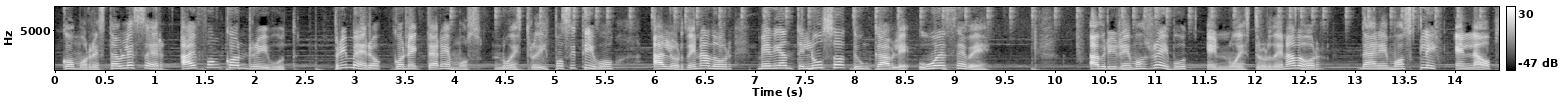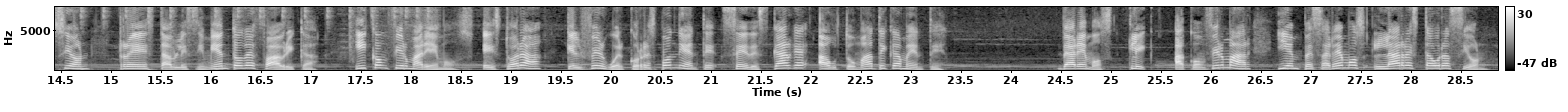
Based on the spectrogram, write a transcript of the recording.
Cómo restablecer iPhone con Reboot. Primero, conectaremos nuestro dispositivo al ordenador mediante el uso de un cable USB. Abriremos Reboot en nuestro ordenador, daremos clic en la opción Restablecimiento de fábrica y confirmaremos. Esto hará que el firmware correspondiente se descargue automáticamente. Daremos clic a confirmar y empezaremos la restauración.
